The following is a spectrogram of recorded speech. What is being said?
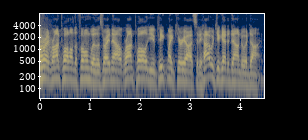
All right, Ron Paul on the phone with us right now. Ron Paul, you piqued my curiosity. How would you get it down to a dime?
